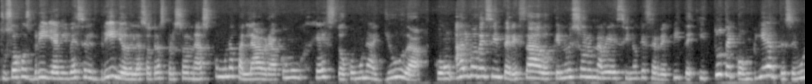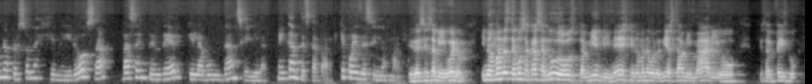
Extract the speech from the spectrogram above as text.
tus ojos brillan y ves el brillo de las otras personas con una palabra, con un gesto, con una ayuda, con algo desinteresado que no es solo una vez, sino que se repite y tú te conviertes en una persona generosa, vas a entender que la abundancia llega. Me encanta esta parte. ¿Qué puedes decirnos, Mario? Gracias a mí. Bueno, y nos mandas, tenemos acá saludos también de Inés, que nos manda buenos días, está mi Mario, que está en Facebook.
